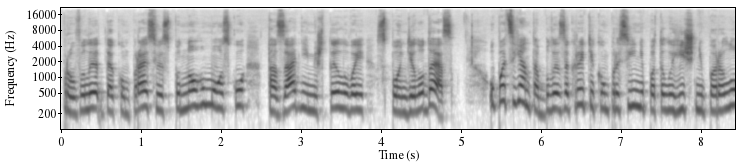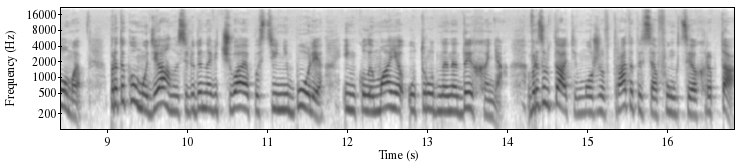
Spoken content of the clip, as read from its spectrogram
провели декомпресію спинного мозку та задній міжтиловий спонділодез. У пацієнта були закриті компресійні патологічні переломи. При такому діагнозі людина відчуває постійні болі, інколи має утруднене дихання. В результаті може втратитися функція хребта.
